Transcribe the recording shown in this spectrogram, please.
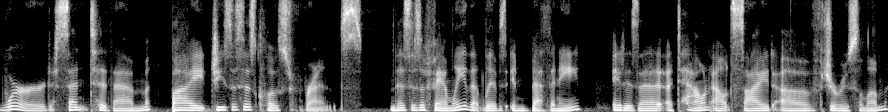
word sent to them by Jesus's close friends. This is a family that lives in Bethany. It is a, a town outside of Jerusalem.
